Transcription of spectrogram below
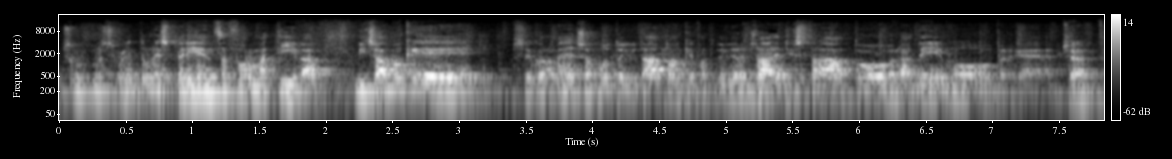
sicuramente un'esperienza formativa. Diciamo che secondo me ci ha molto aiutato anche il fatto di aver già registrato la demo, perché Certo.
